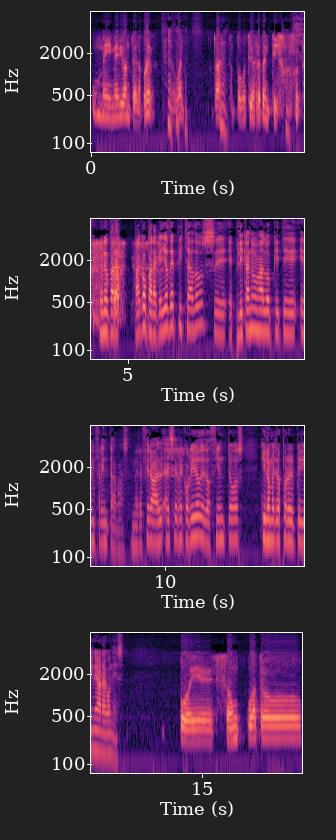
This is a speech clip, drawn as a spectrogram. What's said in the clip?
un mes y medio antes de la prueba. Pero bueno, tampoco estoy arrepentido. Bueno, para Paco, para aquellos despistados, eh, explícanos a lo que te enfrentabas. Me refiero a, ese recorrido de 200 kilómetros por el Pirineo aragonés. Pues son cuatro,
